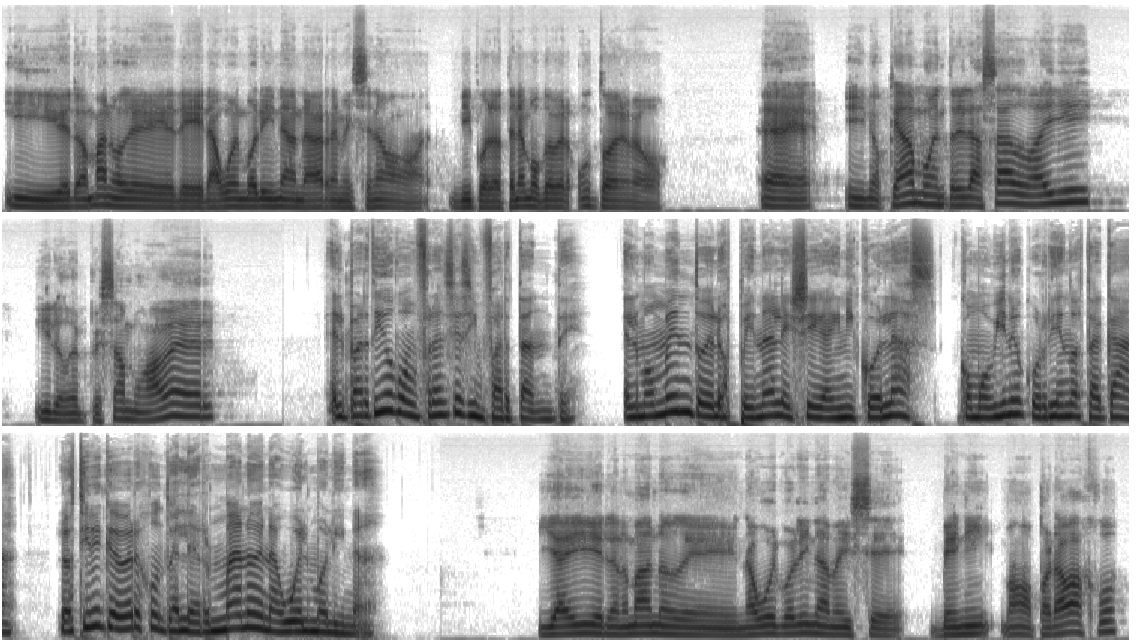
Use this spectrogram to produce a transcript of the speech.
y el hermano de, de Nahuel Molina me agarra y me dice, no, Nico, lo tenemos que ver juntos de nuevo. Eh, y nos quedamos entrelazados ahí y los empezamos a ver. El partido con Francia es infartante. El momento de los penales llega y Nicolás, como viene ocurriendo hasta acá, los tiene que ver junto al hermano de Nahuel Molina. Y ahí el hermano de Nahuel Molina me dice, vení, vamos para abajo.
